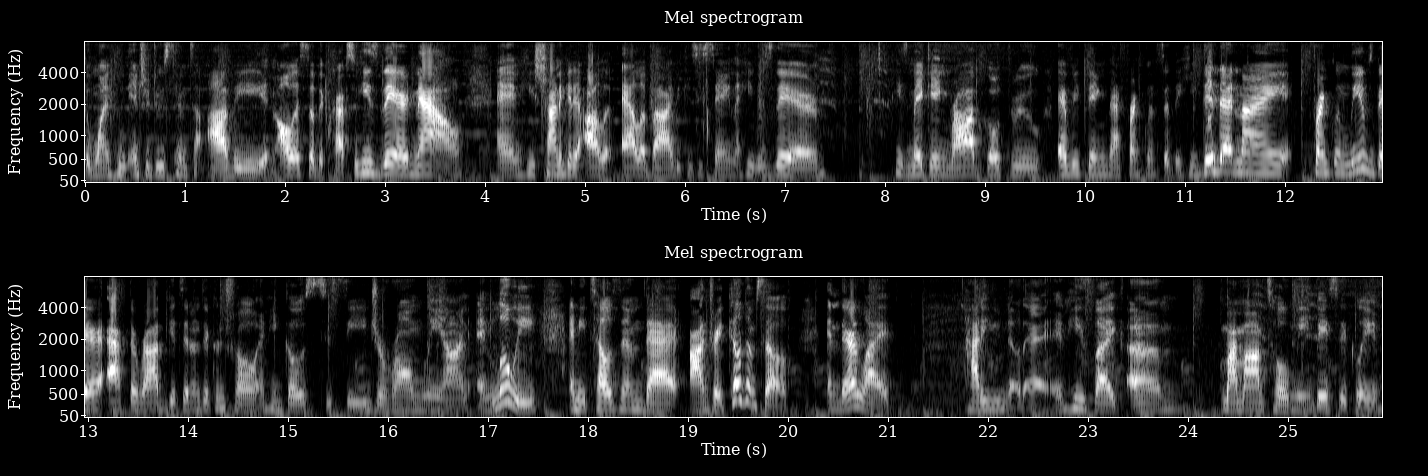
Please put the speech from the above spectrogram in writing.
the one who introduced him to Avi and all this other crap. So he's there now and he's trying to get an alibi because he's saying that he was there. He's making Rob go through everything that Franklin said that he did that night. Franklin leaves there after Rob gets it under control and he goes to see Jerome, Leon, and Louie and he tells them that Andre killed himself. And they're like, how do you know that? And he's like, um, my mom told me basically.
